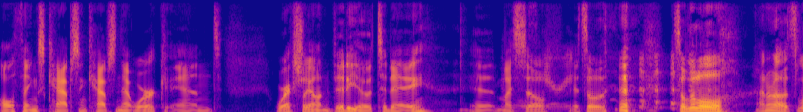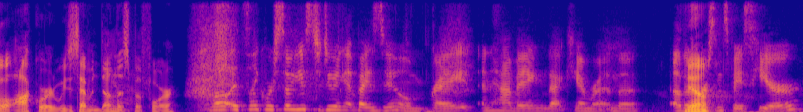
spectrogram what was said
all things CAPS and CAPS Network. And we're actually on video today. Uh, myself, it's a it's a little I don't know, it's a little awkward. We just haven't done this before. well, it's like we're so used to doing it by Zoom, right? And having that camera in the other Yeah. person's face here.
